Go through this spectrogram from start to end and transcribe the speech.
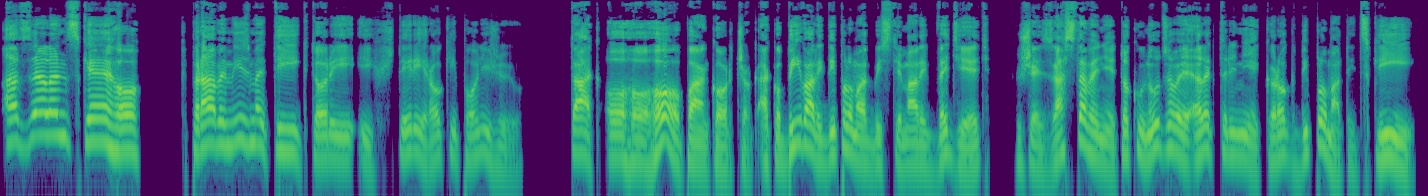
a Zelenského. Práve my sme tí, ktorí ich 4 roky ponižujú. Tak ohoho, pán Korčok, ako bývalý diplomat by ste mali vedieť, že zastavenie toku núdzovej elektriny je krok diplomatický,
